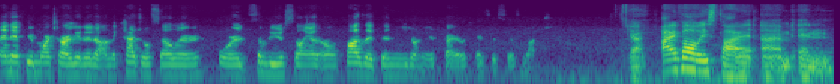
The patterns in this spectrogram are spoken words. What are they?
And if you're more targeted on the casual seller or somebody just selling out their own closet, then you don't need to prioritize this as much. Yeah, I've always thought, um, and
